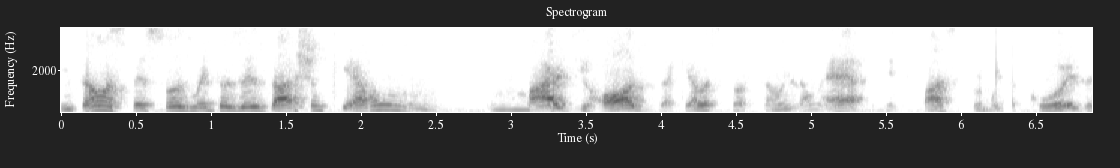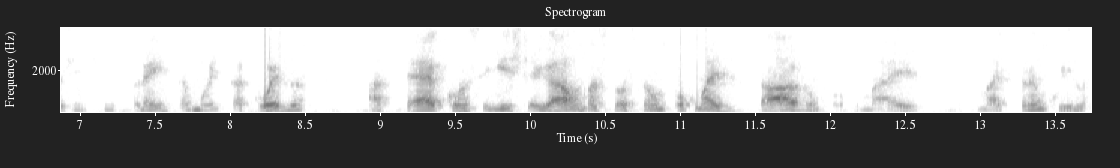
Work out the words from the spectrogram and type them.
Então as pessoas muitas vezes acham que é um, um mar de rosas aquela situação e não é. A gente passa por muita coisa, a gente enfrenta muita coisa até conseguir chegar a uma situação um pouco mais estável, um pouco mais mais tranquila.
